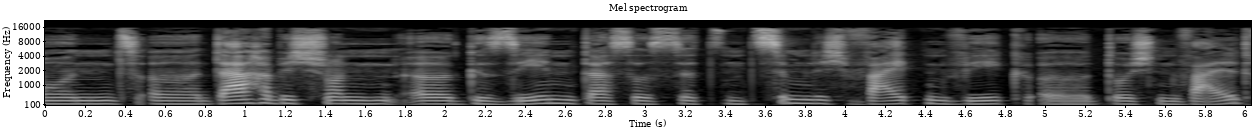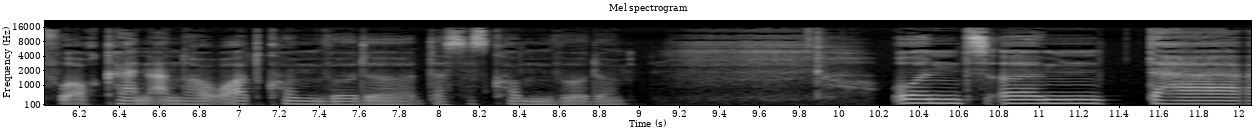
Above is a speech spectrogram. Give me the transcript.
Und äh, da habe ich schon äh, gesehen, dass es jetzt einen ziemlich weiten Weg äh, durch den Wald, wo auch kein anderer Ort kommen würde, dass es kommen würde. Und ähm, da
